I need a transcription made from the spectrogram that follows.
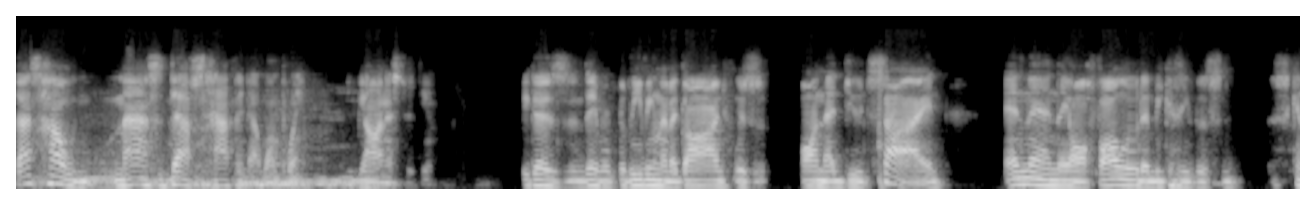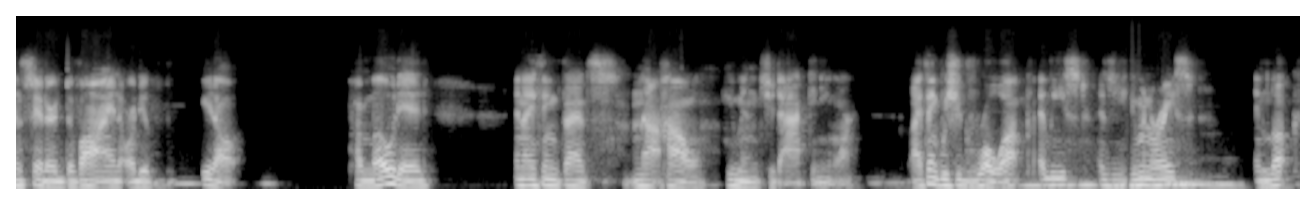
that's how mass deaths happened at one point, to be honest with you. Because they were believing that a God was on that dude's side, and then they all followed him because he was considered divine or, you know, promoted And I think that's not how humans should act anymore. I think we should grow up, at least as a human race, and look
